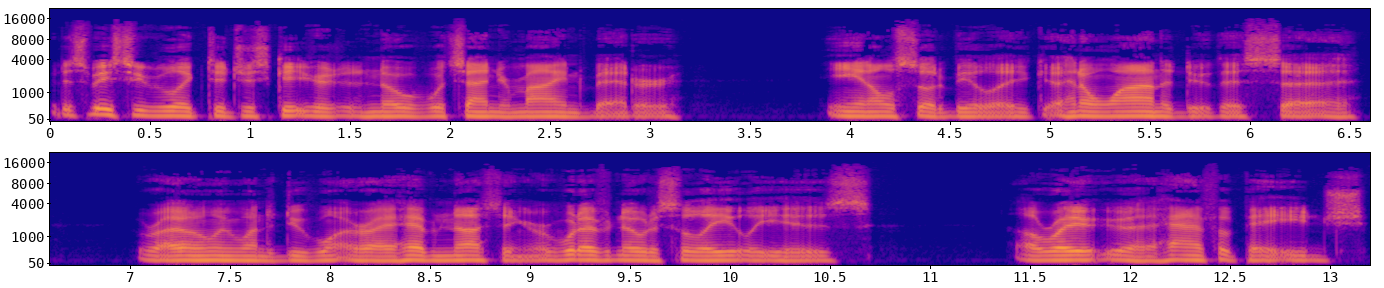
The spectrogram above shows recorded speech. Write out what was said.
it's basically like to just get you to know what's on your mind better. And also to be like, I don't want to do this, uh, or I only want to do one, or I have nothing, or what I've noticed lately is I'll write uh, half a page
